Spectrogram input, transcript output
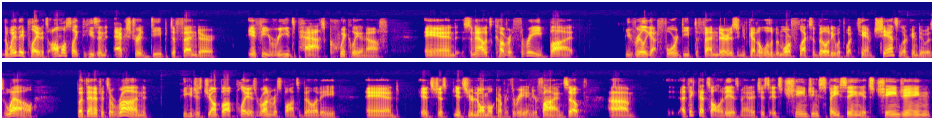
the way they play it. It's almost like he's an extra deep defender if he reads pass quickly enough. And so now it's cover three, but you've really got four deep defenders, and you've got a little bit more flexibility with what Kam Chancellor can do as well. But then if it's a run, he could just jump up, play his run responsibility, and it's just it's your normal cover three and you're fine. So um, I think that's all it is, man. It's just it's changing spacing, it's changing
